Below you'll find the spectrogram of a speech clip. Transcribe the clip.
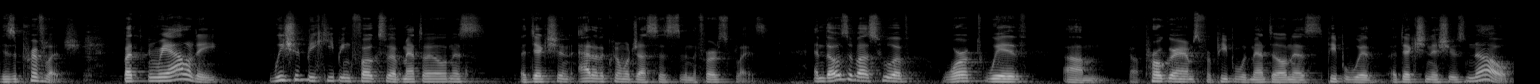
is a privilege. But in reality, we should be keeping folks who have mental illness, addiction, out of the criminal justice system in the first place. And those of us who have worked with um, uh, programs for people with mental illness, people with addiction issues, know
